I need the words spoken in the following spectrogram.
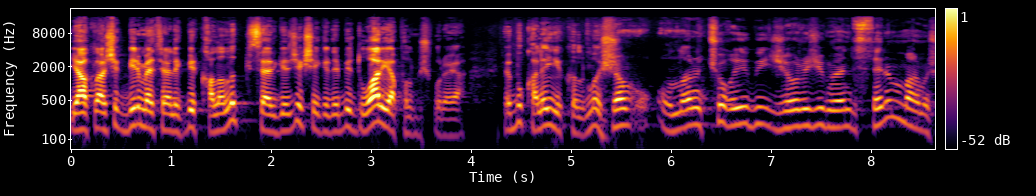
yaklaşık bir metrelik bir kalınlık sergileyecek şekilde bir duvar yapılmış buraya. Ve bu kale yıkılmış. Hocam onların çok iyi bir jeoloji mühendisleri mi varmış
